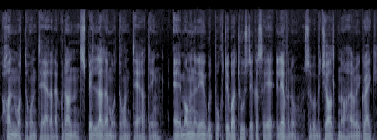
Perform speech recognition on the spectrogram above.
han måtte håndtere det, hvordan spillere måtte håndtere ting. Eh, mange av de jo gått bort, det er jo bare to stykker som lever nå, som Bobby Charlton og Harry Gregg.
